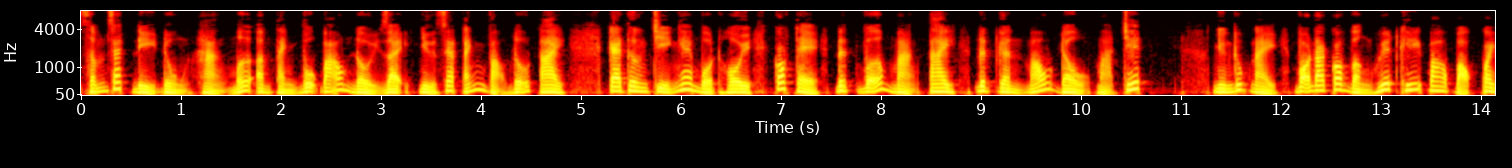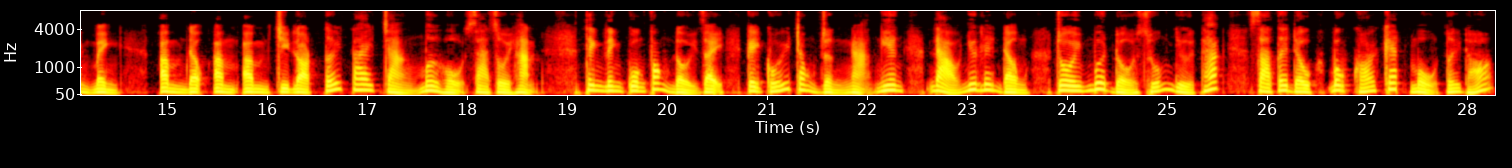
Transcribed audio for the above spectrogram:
sấm sét đỉ đùng, hàng mơ âm thanh vũ bão nổi dậy như xét đánh vào lỗ tai. Kẻ thường chỉ nghe một hồi có thể đứt vỡ mảng tai, đứt gần máu đầu mà chết. Nhưng lúc này, võ đã có vầng huyết khí bao bọc quanh mình, ầm động ầm ầm chỉ lọt tới tai chàng mơ hồ xa rồi hẳn, thình linh cuồng phong nổi dậy, cây cối trong rừng ngả nghiêng, đảo như lên đồng, rồi mưa đổ xuống như thác, xa tới đầu bốc khói khét mổ tới đó.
